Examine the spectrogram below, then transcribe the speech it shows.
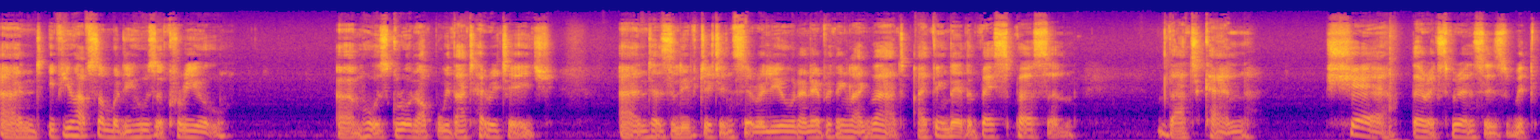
And if you have somebody who's a Creole, um, who has grown up with that heritage and has lived it in Sierra Leone and everything like that, I think they're the best person that can share their experiences with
